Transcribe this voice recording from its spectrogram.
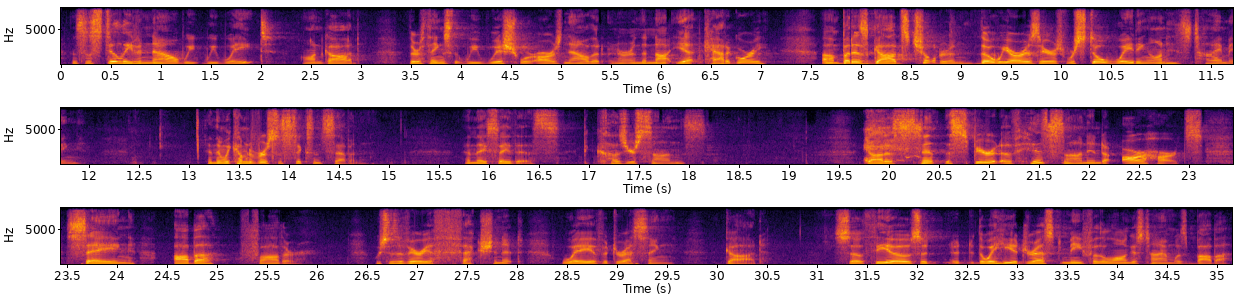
And so, still, even now, we, we wait on God. There are things that we wish were ours now that are in the not yet category. Um, but as God's children, though we are his heirs, we're still waiting on his timing. And then we come to verses 6 and 7. And they say this Because you're sons, God has sent the Spirit of his Son into our hearts, saying, Abba, Father, which is a very affectionate way of addressing God. So Theo's, uh, the way he addressed me for the longest time was Baba,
